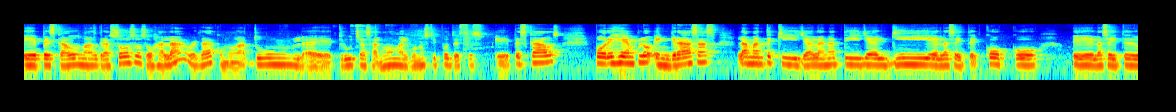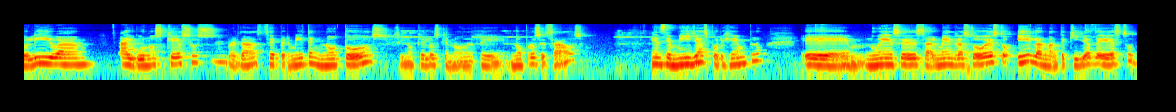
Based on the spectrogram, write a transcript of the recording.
Eh, pescados más grasosos, ojalá, ¿verdad? Como atún, trucha, salmón, algunos tipos de estos pescados. Por ejemplo, en grasas, la mantequilla, la natilla, el ghee, el aceite de coco, el aceite de oliva, algunos quesos, ¿verdad? Se permiten, no todos, sino que los que no, eh, no procesados. En semillas, por ejemplo, eh, nueces, almendras, todo esto, y las mantequillas de estos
